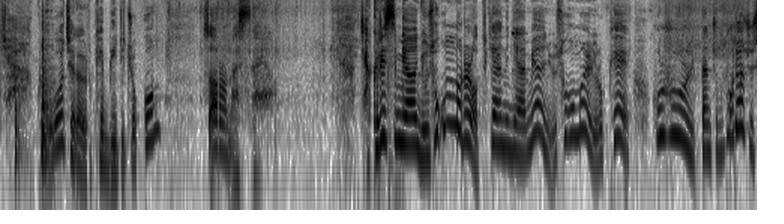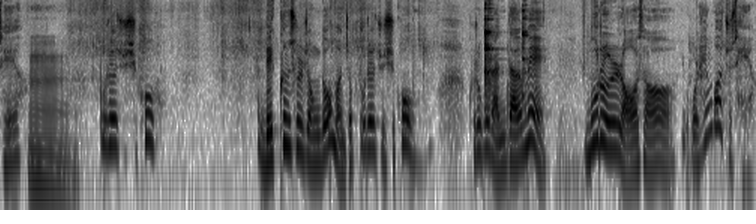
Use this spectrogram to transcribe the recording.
자, 그리고 제가 이렇게 미리 조금 썰어놨어요. 자, 그랬으면 요 소금물을 어떻게 하느냐 하면 요 소금을 이렇게 훌훌 일단 좀 뿌려주세요. 음, 뿌려주시고 네 큰술 정도 먼저 뿌려주시고 그러고 난 다음에 물을 넣어서 이걸 헹궈주세요.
